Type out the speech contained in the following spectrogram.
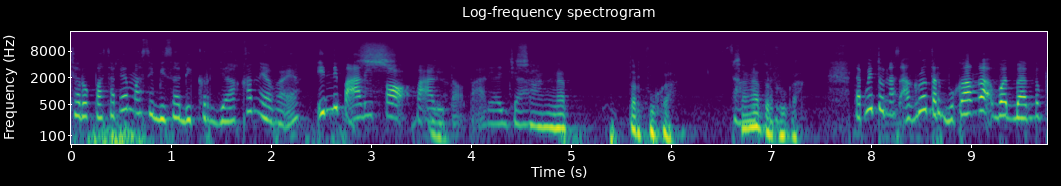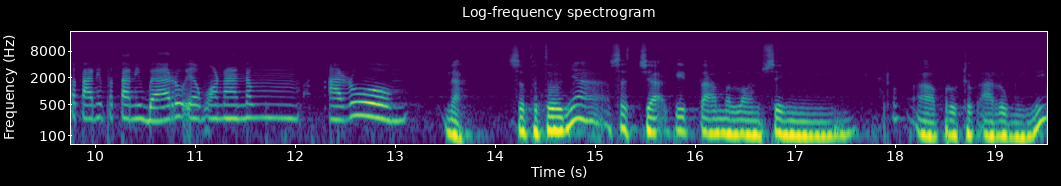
ceruk pasarnya masih bisa dikerjakan ya Pak ya ini Pak Ali tok Pak Ali tok Pak Ali aja Sangat terbuka. Sangat Sangat, terbuka. tapi Tunas Agro terbuka nggak buat bantu petani-petani baru yang mau nanam arum Nah, sebetulnya sejak kita melonsing Arum. uh, produk Arum ini,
